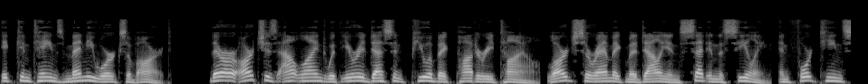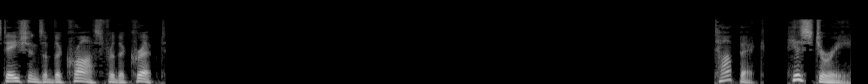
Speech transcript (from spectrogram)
It contains many works of art. There are arches outlined with iridescent Pewabic pottery tile, large ceramic medallions set in the ceiling, and 14 stations of the cross for the crypt. History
